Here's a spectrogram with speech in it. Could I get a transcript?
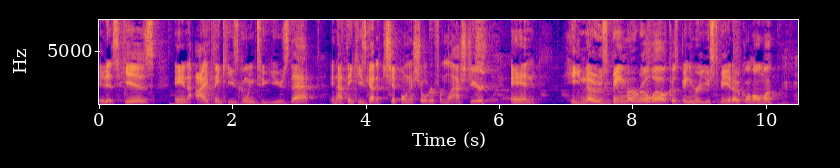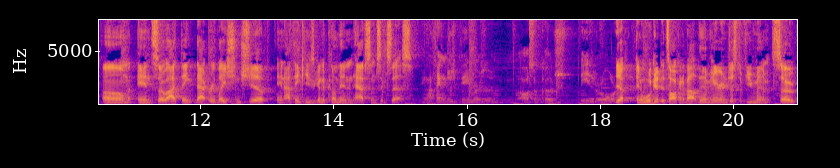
it is his, and I think he's going to use that. And I think he's got a chip on his shoulder from last year. and he knows Beamer real well because Beamer used to be at Oklahoma. Um, and so I think that relationship, and I think he's going to come in and have some success. And I think just Beamer's an awesome coach, either or. Yep, and we'll get to talking about them here in just a few minutes. So,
